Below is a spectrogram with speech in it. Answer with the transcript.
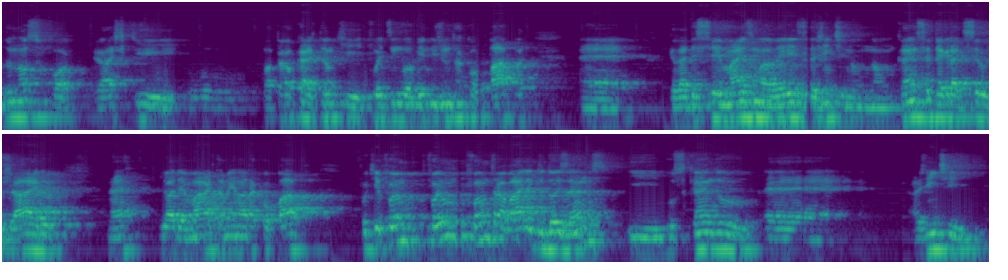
do nosso foco. Eu acho que o papel cartão que foi desenvolvido junto à Copapa, é, agradecer mais uma vez, a gente não, não cansa de agradecer o Jairo né, e o Ademar também lá da Copapa, porque foi um, foi um, foi um trabalho de dois anos, e buscando. É, a gente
